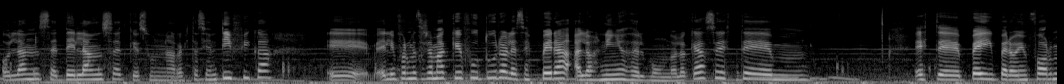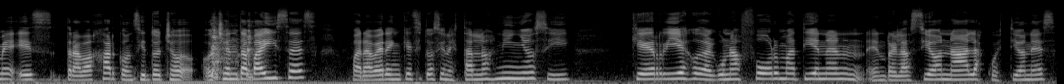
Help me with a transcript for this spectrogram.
o Lancet de Lancet, que es una revista científica. Eh, el informe se llama ¿Qué futuro les espera a los niños del mundo? Lo que hace este, mm, este paper o informe es trabajar con 180 países para ver en qué situación están los niños y qué riesgo de alguna forma tienen en relación a las cuestiones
